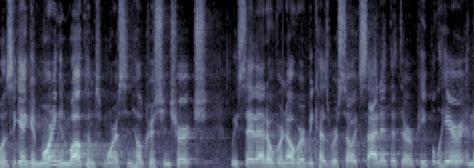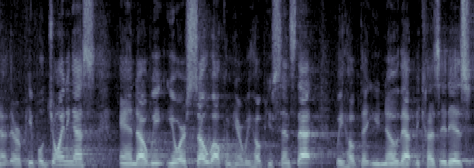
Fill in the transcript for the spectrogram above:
Once again, good morning and welcome to Morrison Hill Christian Church. We say that over and over because we're so excited that there are people here and that there are people joining us. And uh, we, you are so welcome here. We hope you sense that. We hope that you know that because it is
